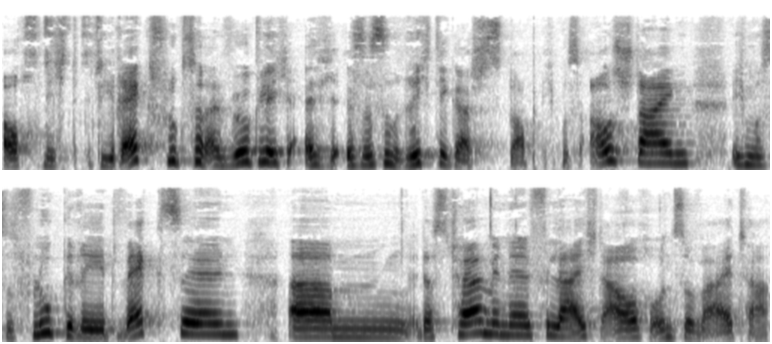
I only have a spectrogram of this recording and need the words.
auch nicht Direktflug, sondern wirklich, es ist ein richtiger Stopp. Ich muss aussteigen, ich muss das Fluggerät wechseln, ähm, das Terminal vielleicht auch und so weiter.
